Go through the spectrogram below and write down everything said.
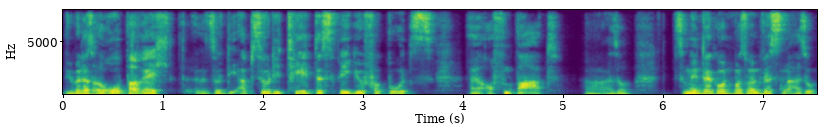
über das Europarecht äh, so die Absurdität des Regioverbots äh, offenbart. Ja, also zum Hintergrund muss man wissen, also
